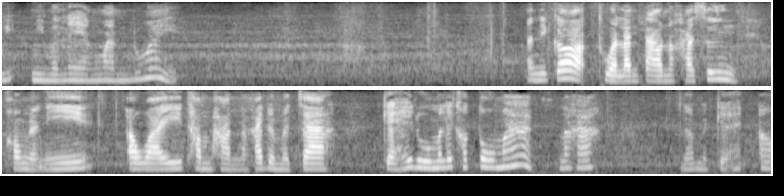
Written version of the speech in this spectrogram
วิมีมแมลงวันด้วย อันนี้ก็ถั่วลันเตานะคะ ซึ่งของเหมียวนี้เอาไว้ทำพันธุ์นะคะ เดี๋ยวมันจะแกะให้ดูเมล็ดเขาโตมากนะคะ เดี๋ยวมาแกะเอา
